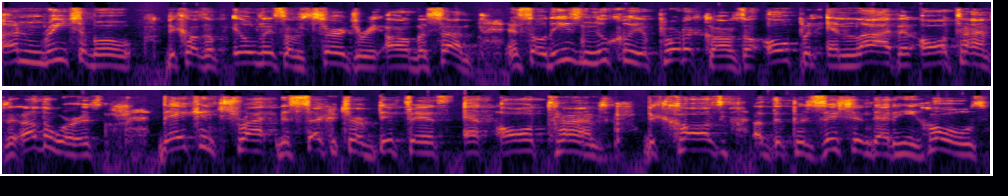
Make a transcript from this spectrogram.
unreachable because of illness or surgery all of a sudden. And so these nuclear protocols are open and live at all times. In other words, they can track the Secretary of Defense at all times because of the position that he holds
